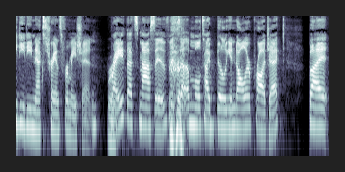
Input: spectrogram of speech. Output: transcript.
EDD Next Transformation, right? right? That's massive. It's a multi billion dollar project but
